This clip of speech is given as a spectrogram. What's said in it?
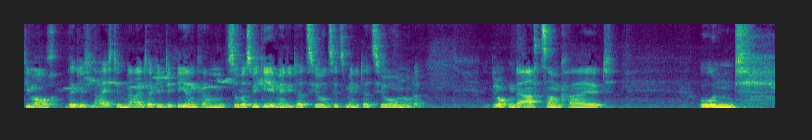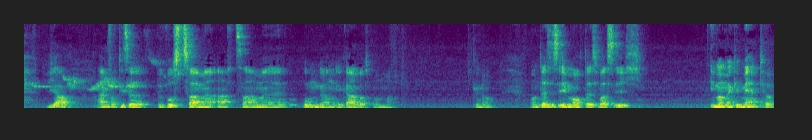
die man auch wirklich leicht in den Alltag integrieren kann. Sowas wie Gehmeditation, Sitzmeditation oder Glocken der Achtsamkeit. Und ja, einfach dieser bewusstsame, achtsame Umgang, egal was man macht. Genau. Und das ist eben auch das, was ich immer mehr gemerkt habe.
